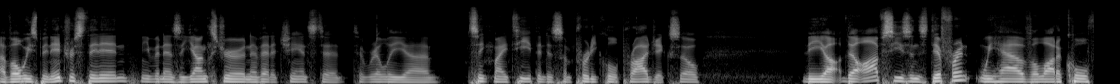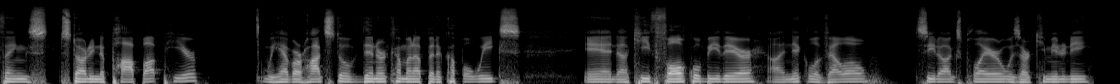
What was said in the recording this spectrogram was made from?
I've always been interested in, even as a youngster, and I've had a chance to to really uh, sink my teeth into some pretty cool projects. So the uh, the off season's different. We have a lot of cool things starting to pop up here. We have our hot stove dinner coming up in a couple weeks, and uh, Keith Foulke will be there. Uh, Nick Lovullo, Sea Dogs player, was our community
